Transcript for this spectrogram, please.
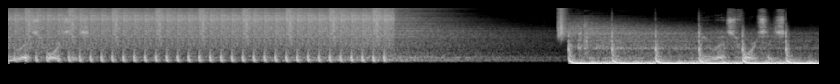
U.S. forces. U.S. forces.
